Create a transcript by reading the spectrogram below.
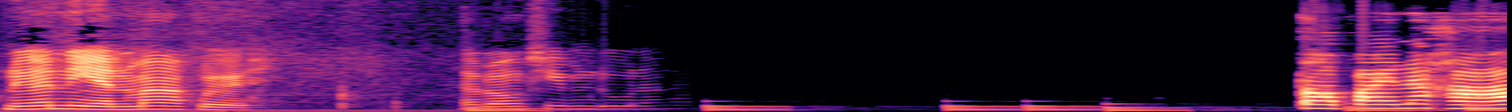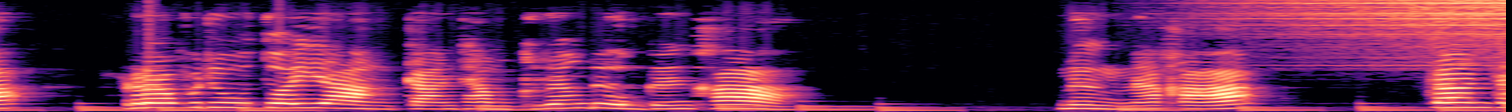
เนื้อเนียนมากเลยเดี๋ยวลองชิมดูนะ ต่อไปนะคะ เราไปดูตัวอย่างการทำเครื่องดื่มกันค่ะ 1. นะคะ การท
